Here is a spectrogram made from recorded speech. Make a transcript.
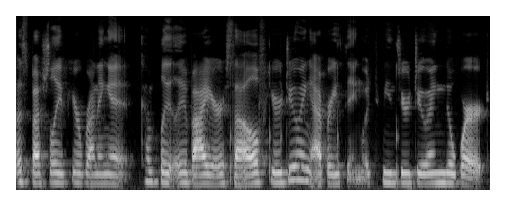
especially if you're running it completely by yourself, you're doing everything, which means you're doing the work.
